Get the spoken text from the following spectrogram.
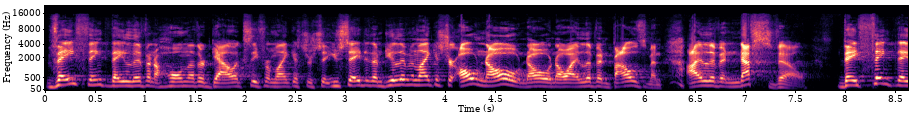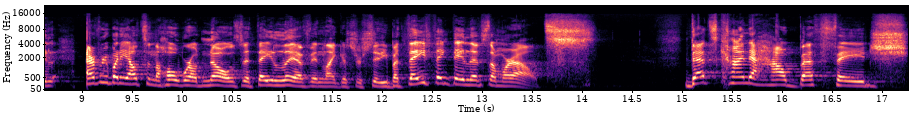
they think they live in a whole other galaxy from Lancaster City. You say to them, Do you live in Lancaster? Oh, no, no, no, I live in Bozeman. I live in Neffsville. They think they, everybody else in the whole world knows that they live in Lancaster City, but they think they live somewhere else. That's kind of how Bethphage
